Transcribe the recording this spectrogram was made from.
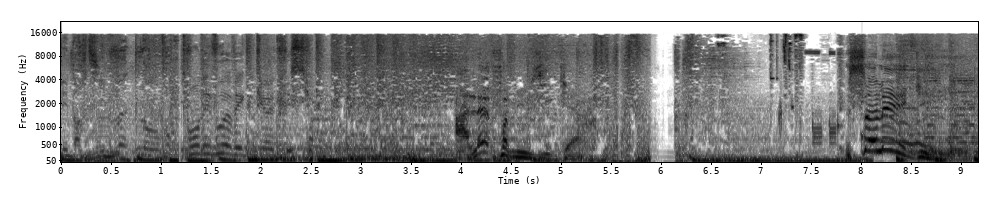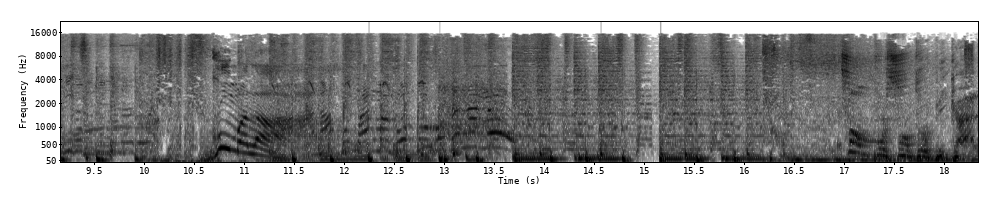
C'est parti maintenant. Rendez-vous avec euh, Christian. À l'info musique. Salégui. Goumala. 100% tropical.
